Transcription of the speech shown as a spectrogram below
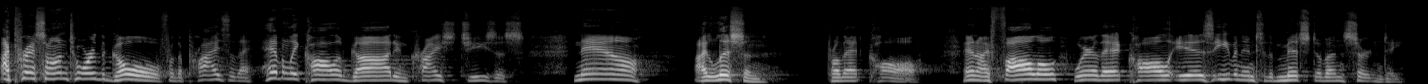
I press on toward the goal for the prize of the heavenly call of God in Christ Jesus. Now I listen for that call. And I follow where that call is, even into the midst of uncertainty,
